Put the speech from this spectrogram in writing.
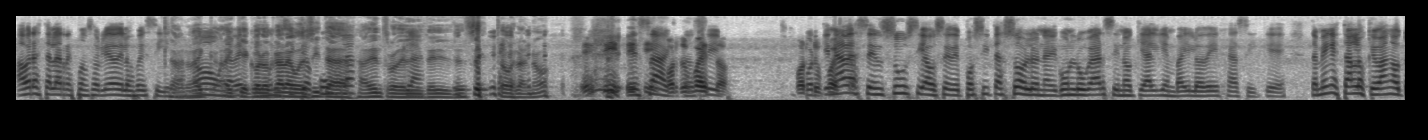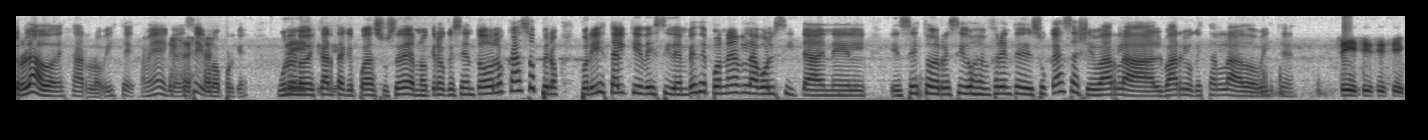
ahora está la responsabilidad de los vecinos, ¿no? Hay, que colocar la bolsita adentro del, del, cesto ahora, ¿no? Sí, Exacto, por supuesto. Porque nada se ensucia o se deposita solo en algún lugar, sino que alguien va y lo deja, así que también están los que van a otro lado a dejarlo, ¿viste? También hay que decirlo, porque uno no descarta que pueda suceder, no creo que sea en todos los casos, pero por ahí está el que decide, en vez de poner la bolsita en el, cesto de residuos enfrente de su casa, llevarla al barrio que está al lado, ¿viste? Sí, sí, sí, sí.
